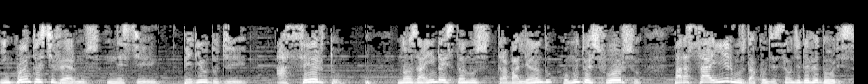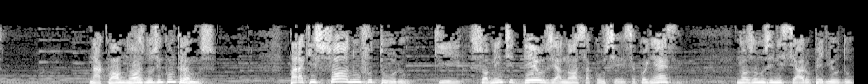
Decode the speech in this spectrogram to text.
Enquanto estivermos neste período de acerto, nós ainda estamos trabalhando com muito esforço para sairmos da condição de devedores, na qual nós nos encontramos, para que só num futuro que somente Deus e a nossa consciência conhecem, nós vamos iniciar o período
